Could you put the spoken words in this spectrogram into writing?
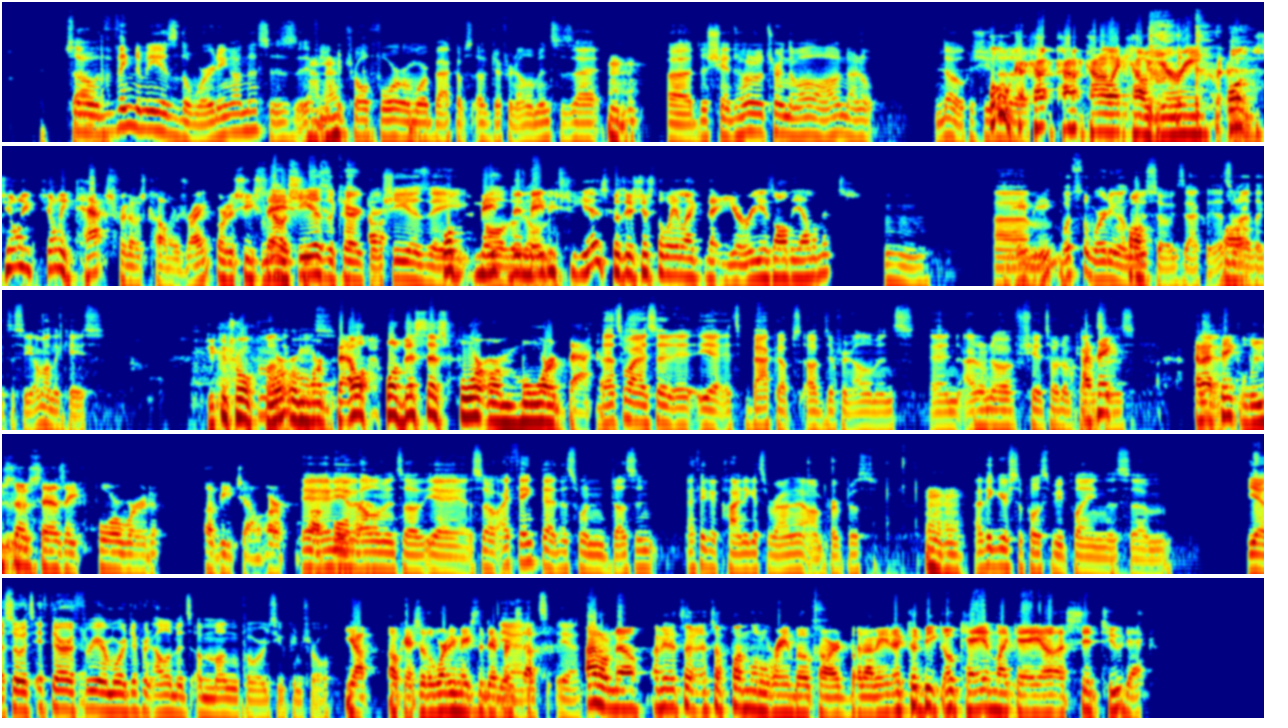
So the thing to me is the wording on this is if you Mhm. control four or more backups of different elements, is that Mhm. Uh does Shantoto turn them all on? I don't know because she's Oh, a- kind of kind of like how Yuri. well, she only she only taps for those colors, right? Or does she say no, she is a character. Oh. She is a Well, maybe, all of those then maybe she is because it's just the way like that Yuri is all the elements. Mm-hmm. Um, Maybe. What's the wording on Well- Luso exactly? That's well- what I'd like to see. I'm on the case. You control four or more, ba- well, well, this says four or more backups. That's why I said it, yeah, it's backups of different elements, and I don't know if Shantoto counts think- as and I think Luso says a forward of each element or yeah, uh, you have elements of yeah, yeah. yeah. So I think that this one doesn't. I think it kind of gets around that on purpose. Mhm. I think you're supposed to be playing this. um Yeah, so it's if there are three or more different elements among forwards you control. Yep. Okay, so the wording makes the difference. Yeah, yeah. I don't know. I mean, it's a it's a fun little rainbow card, but I mean, it could be okay in like a uh, a Sid two deck.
